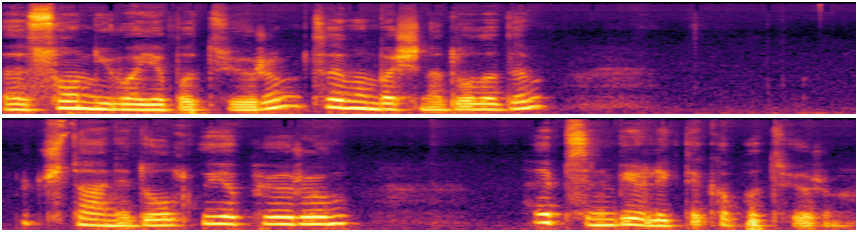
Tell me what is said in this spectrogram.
e, son yuvaya batıyorum. Tığımın başına doladım. 3 tane dolgu yapıyorum. Hepsini birlikte kapatıyorum.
